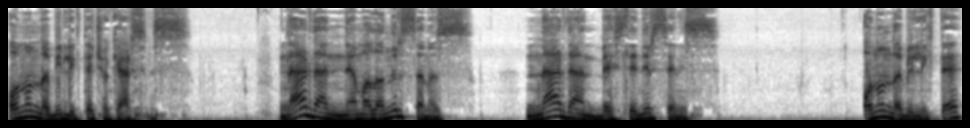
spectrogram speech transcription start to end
onunla birlikte çökersiniz. Nereden nemalanırsanız, nereden beslenirseniz onunla birlikte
